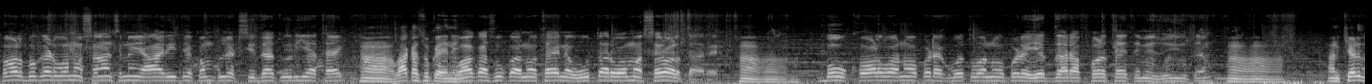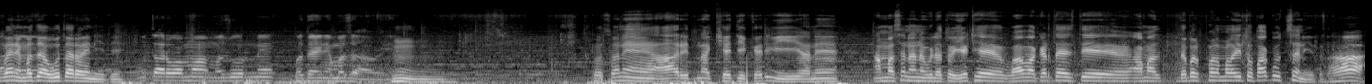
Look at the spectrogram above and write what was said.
ફળ બગાડવાનો સાંસ નહીં. આ રીતે કમ્પ્લીટ સીધા તુરિયા થાય. હા વાકા સુકાય નહીં. વાકા સુકા ન થાય ને ઉતારવામાં સરળતા રહે. હા હા. બહુ ખોળવા ન પડે ગોતવા ન પડે એક ધારા ફળ થાય તમે જોયું તેમ. હા હા. અને ખેડૂત ભાઈને મજા ઉતારવાની હતી ઉતારવામાં મજૂરને બધાયને મજા આવે હમ. તો છે ને આ રીતના ખેતી કરવી અને આમાં છે ને ઓલા તો હેઠે વાવા કરતા તે આમાં ડબલ ફળ મળે એ તો પાકું જ છે ને હા.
